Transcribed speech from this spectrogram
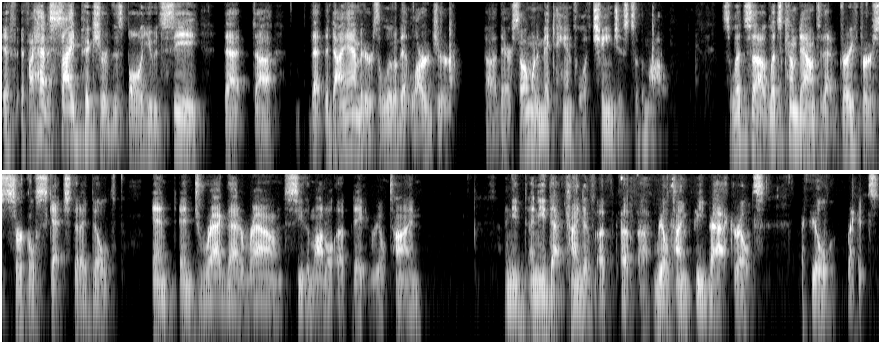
if, if I had a side picture of this ball, you would see that, uh, that the diameter is a little bit larger uh, there. So I want to make a handful of changes to the model. So let's, uh, let's come down to that very first circle sketch that I built and, and drag that around to see the model update in real time. I need, I need that kind of uh, uh, real-time feedback or else I feel like it's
